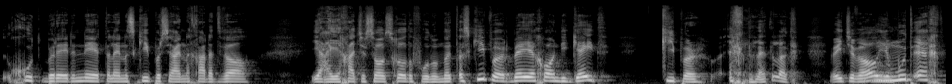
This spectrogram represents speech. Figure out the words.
goed beredeneerd. Alleen als keeper zijn, dan gaat het wel... Ja, je gaat je zo schuldig voelen. Omdat als keeper ben je gewoon die gatekeeper. Echt letterlijk. Weet je wel? Je moet echt...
